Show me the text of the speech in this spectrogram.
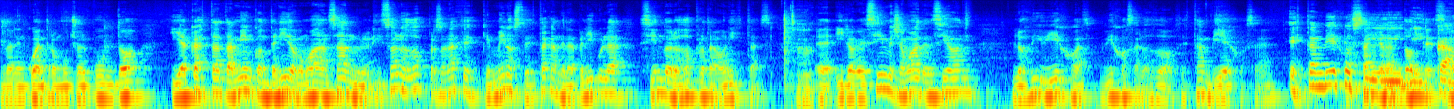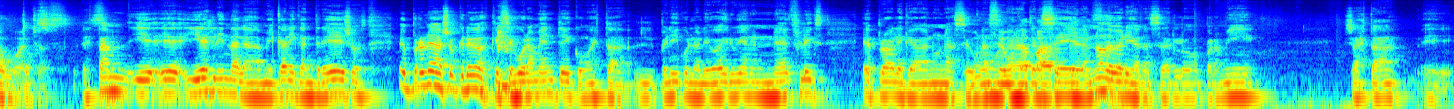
no le encuentro mucho el punto. Y acá está también contenido como Adam Sandler, y son los dos personajes que menos se destacan de la película, siendo los dos protagonistas. Ah. Eh, y lo que sí me llamó la atención, los vi viejos, viejos a los dos, están viejos, ¿eh? Están viejos Están y, grandotes y esos cautos. Están, y, eh, y es linda la mecánica entre ellos. El problema yo creo es que seguramente como esta película le va a ir bien en Netflix, es probable que hagan una segunda, Una segunda una tercera. parte, no sí. deberían hacerlo. Para mí ya está. eh,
